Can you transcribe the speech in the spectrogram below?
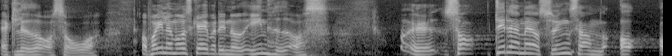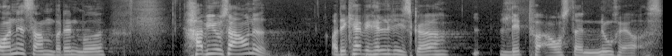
af glæder og sorger. Og på en eller anden måde skaber det noget enhed også. Øh, så det der med at synge sammen og ånde sammen på den måde, har vi jo savnet. Og det kan vi heldigvis gøre lidt på afstand nu her også.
